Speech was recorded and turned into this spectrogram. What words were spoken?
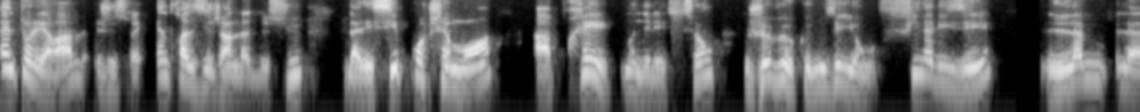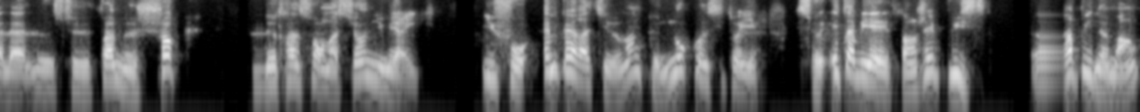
intolérable, je serai intransigeant là-dessus. Dans les six prochains mois, après mon élection, je veux que nous ayons finalisé ce fameux choc de transformation numérique. Il faut impérativement que nos concitoyens qui sont établis à l'étranger puissent rapidement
